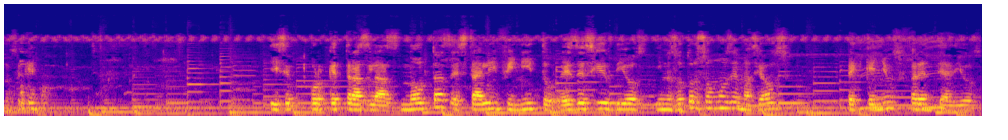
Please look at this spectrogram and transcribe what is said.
no sé qué dice porque tras las notas está el infinito es decir Dios y nosotros somos demasiados pequeños frente a Dios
